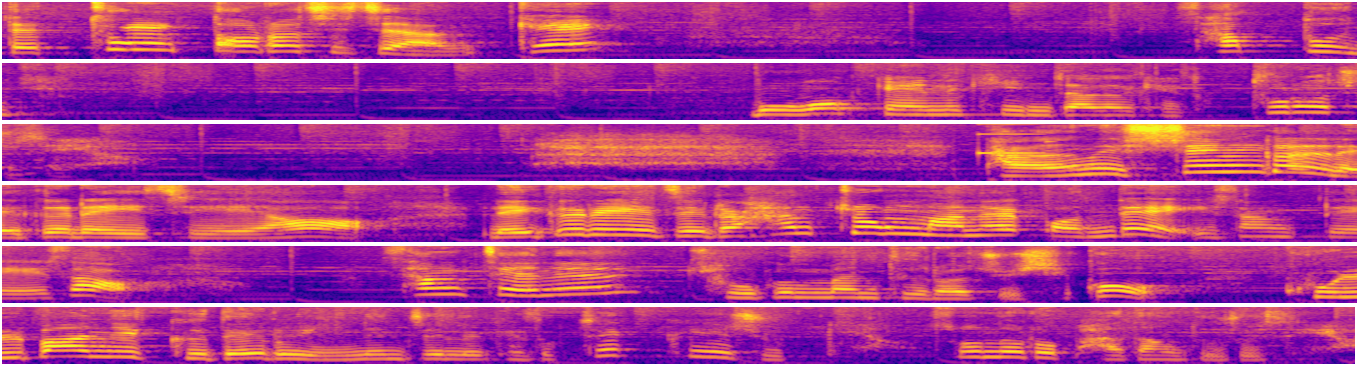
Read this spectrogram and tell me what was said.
때 퉁 떨어지지 않게 사뿐히 목 어깨에는 긴장을 계속 풀어주세요. 다음은 single leg raise예요. leg raise를 한쪽만 할 건데 이 상태에서 상체는 조금만 들어주시고 골반이 그대로 있는지를 계속 체크해 줄게요. 손으로 바닥 누르세요.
